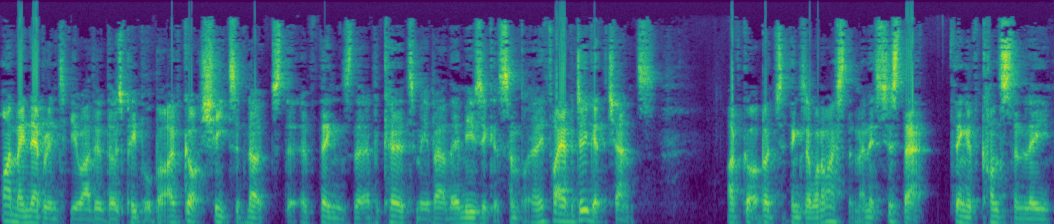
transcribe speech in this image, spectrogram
I may never interview either of those people, but I've got sheets of notes that, of things that have occurred to me about their music at some point. And if I ever do get the chance, I've got a bunch of things I want to ask them. And it's just that thing of constantly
